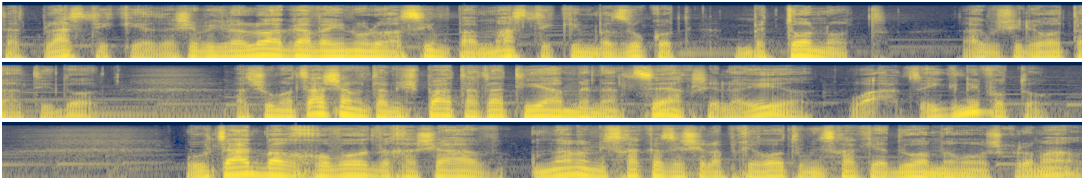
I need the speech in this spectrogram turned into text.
קצת פלסטיקי הזה, שבגללו, אגב, היינו לועשים פעם מסטיקים בזוקות בטונות, רק בשביל לראות את העתידות. אז כשהוא מצא שם את המשפט, אתה תהיה המנצח של העיר, וואו, זה הגניב אותו. והוא צעד ברחובות וחשב, אמנם המשחק הזה של הבחירות הוא משחק ידוע מראש, כלומר,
